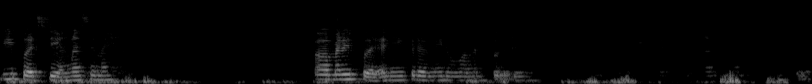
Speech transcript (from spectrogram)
บี้เปิดเสียงแล้วใช่ไหมเออไม่ได้เปิดอันนี้ก็เลยไม่รู้ว่ามันเปิดหรือยังเปิดเสียงแล้วใช่ไหมเปิด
